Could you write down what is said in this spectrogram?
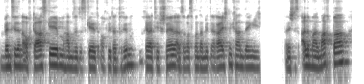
wenn sie dann auch Gas geben, haben sie das Geld auch wieder drin, relativ schnell. Also was man damit erreichen kann, denke ich, dann ist das allemal machbar.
